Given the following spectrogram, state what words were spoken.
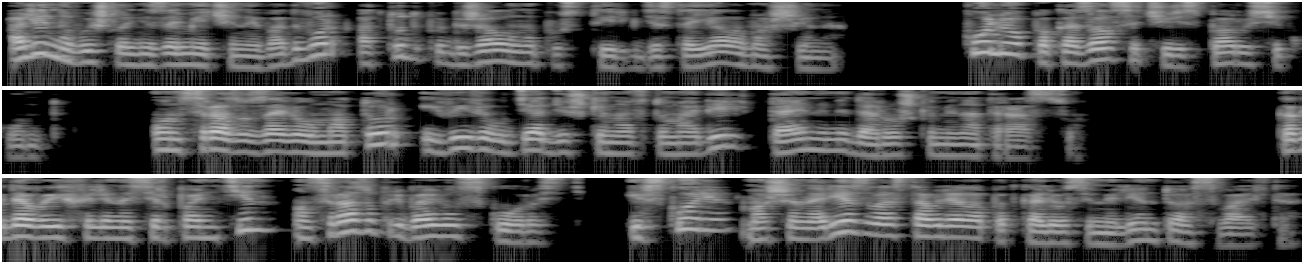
Алина вышла незамеченной во двор, оттуда побежала на пустырь, где стояла машина. Полио показался через пару секунд. Он сразу завел мотор и вывел дядюшкин автомобиль тайными дорожками на трассу. Когда выехали на серпантин, он сразу прибавил скорость, и вскоре машина резво оставляла под колесами ленту асфальта.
